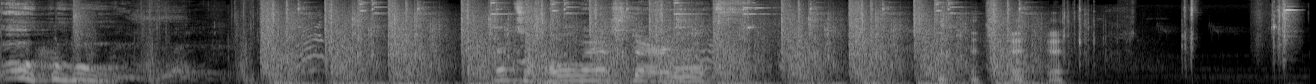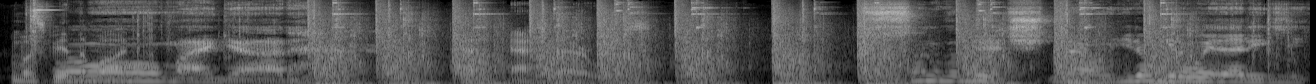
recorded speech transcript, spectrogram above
Ooh. That's a whole ass direwolf. Must be in the mine. Oh my god. Ash direwolves. Son of a bitch. No, you don't get away that easy.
